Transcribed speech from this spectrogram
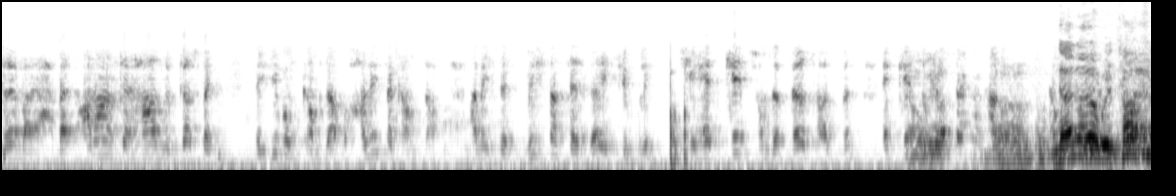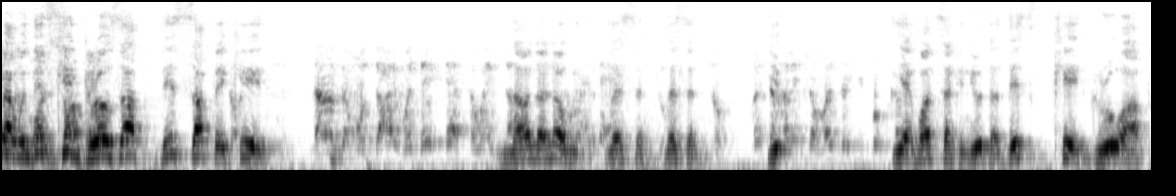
Yeah, but, but I don't understand how in the perspective the Yibum comes up, or Chalitza comes up. I mean, the Mishnah says very simply, she had kids from the first husband and kids No, from the second husband. no, And No, no, no. We're talking about when this kid safek. grows up. This safek kid. None of them will die when they passed away. and No, die. no, no, So with- listen, listen. So where's the You- Chalitza? Where's the Yibum come Yeah, one second, Yehuda. This kid grew up,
